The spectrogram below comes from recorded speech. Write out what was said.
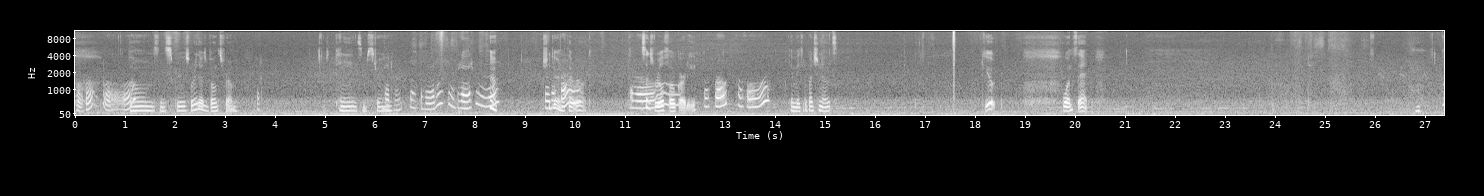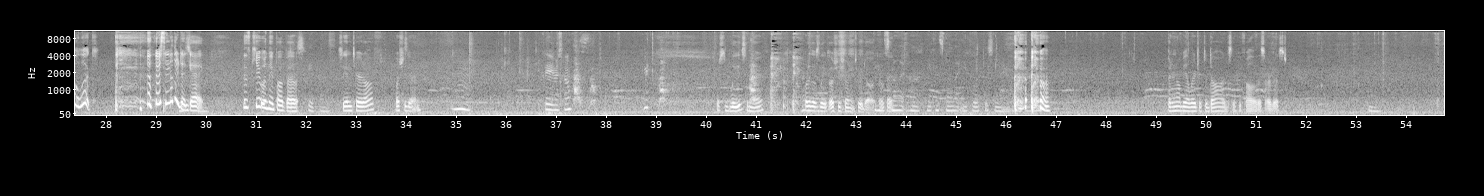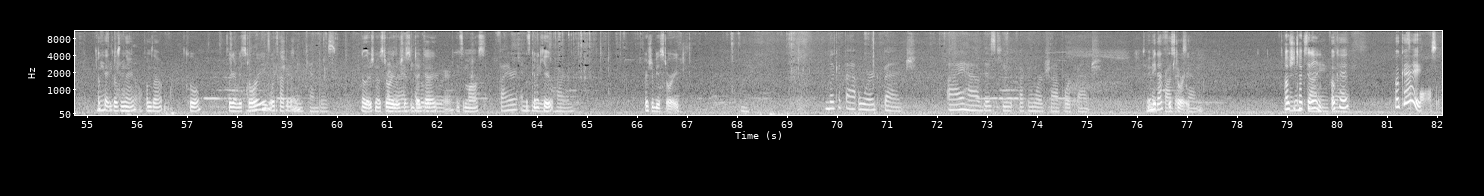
Bones and screws. What are those bones from? Penny and some string. Huh. What's she doing with that rock? This looks real folk arty. Okay, making a bunch of notes. Cute. One cent. Oh look! There's another dead guy. It's cute when they pop out. She gonna tear it off? What's she doing? Mm. Okay, you wanna smell? There's some leaves in there. What are those leaves? Oh, she's showing it to her dog. You can Okay. smell it, huh? You can smell that eucalyptus in there. Better not be allergic to dogs if you follow this artist. Needs hmm. Okay, it goes in there, comes out. Cool. Is there gonna be a story? What's happening? candles. No, there's no story. There's just a dead guy everywhere. and some moss. Fire and That's kinda cute. hard. There should be a story. Hmm. Look at that workbench. I have this cute fucking workshop workbench. To Maybe make that's the story. in. Oh, she I've been tucks it in. Okay. that. Okay. Awesome.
